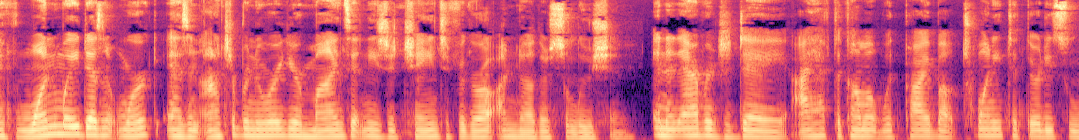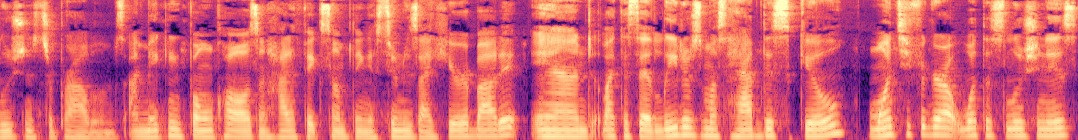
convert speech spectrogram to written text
If one way doesn't work as an entrepreneur, your mindset needs to change to figure out another solution. In an average day, I have to come up with probably about 20 to 30 solutions to problems. I'm making phone calls on how to fix something as soon as I hear about it. And like I said, leaders must have this skill. Once you figure out what the solution is,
